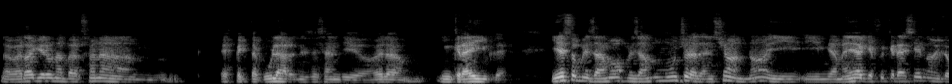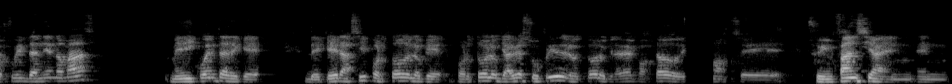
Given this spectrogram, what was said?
La verdad que era una persona mm, espectacular en ese sentido, era increíble. Y eso me llamó, mucho la atención, ¿no? Y, y a medida que fui creciendo y lo fui entendiendo más, me di cuenta de que, de que era así por todo lo que, por todo lo que había sufrido y todo lo que le había costado, eh, su infancia en, en,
